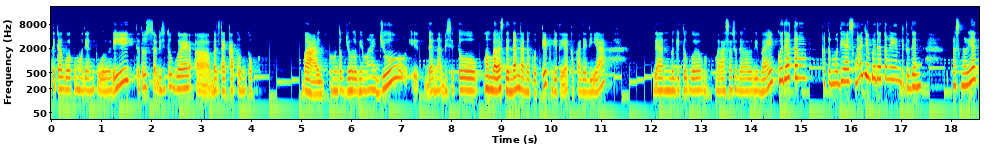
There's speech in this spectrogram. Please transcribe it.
ketika gue kemudian pulih terus habis itu gue uh, bertekad untuk untuk jauh lebih maju dan habis itu membalas dendam tanda kutip gitu ya kepada dia. Dan begitu gue merasa sudah lebih baik gue datang ketemu dia sengaja gue datengin gitu. Dan pas ngeliat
